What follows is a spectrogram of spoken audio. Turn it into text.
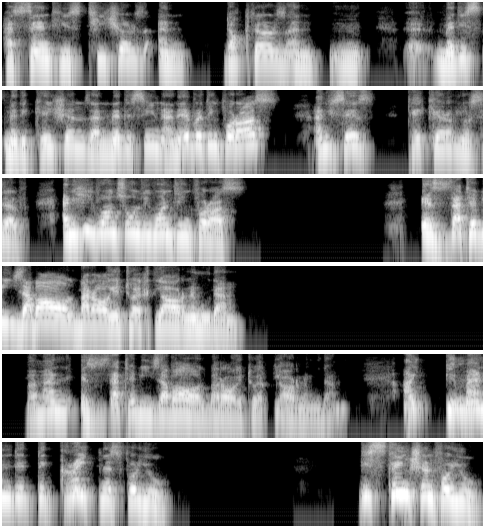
has sent His teachers and doctors and mm, uh, medic- medications and medicine and everything for us. And He says, Take care of yourself. And he wants only one thing for us. عزت بی زبال برای تو اختیار نمودم و من عزت بی زبال برای تو اختیار نمودم I demanded the greatness for you distinction for you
